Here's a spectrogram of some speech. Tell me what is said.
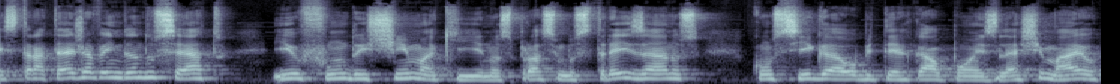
estratégia vem dando certo e o fundo estima que, nos próximos três anos, consiga obter galpões last mile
